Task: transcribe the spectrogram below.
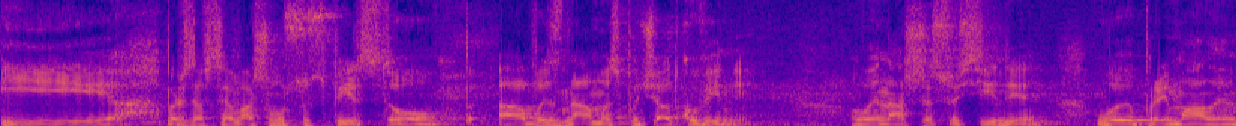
і перш за все вашому суспільству. А ви з нами з початку війни. Ви наші сусіди, ви приймали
